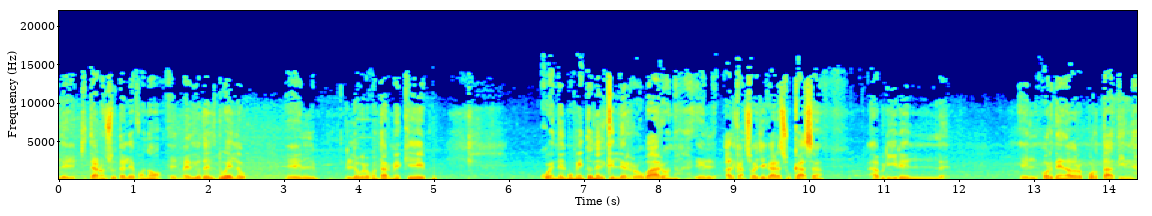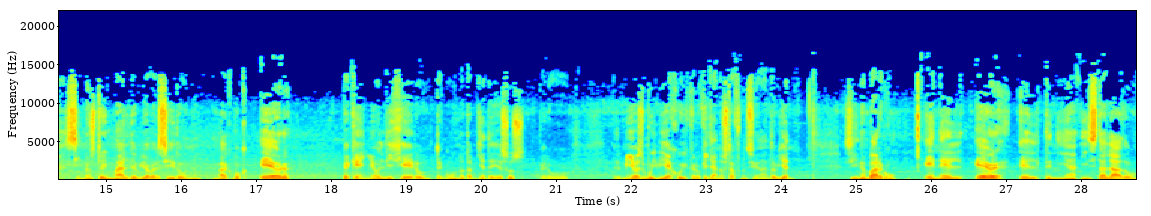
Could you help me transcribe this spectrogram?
le quitaron su teléfono en medio del duelo. Él logró contarme que en el momento en el que le robaron, él alcanzó a llegar a su casa, abrir el, el ordenador portátil. Si no estoy mal, debió haber sido un MacBook Air pequeño, ligero. Tengo uno también de esos, pero el mío es muy viejo y creo que ya no está funcionando bien. Sin embargo, en el Air él tenía instalado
